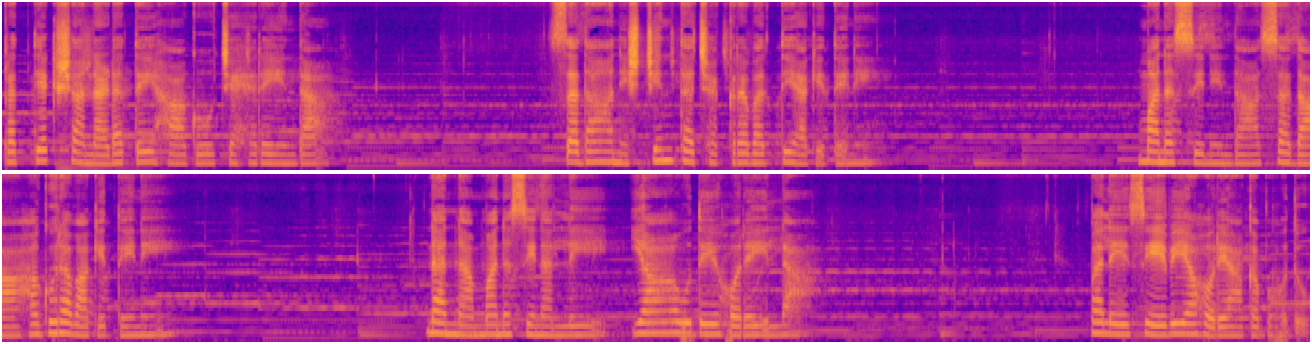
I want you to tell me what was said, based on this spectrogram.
ಪ್ರತ್ಯಕ್ಷ ನಡತೆ ಹಾಗೂ ಚೆಹರೆಯಿಂದ ಸದಾ ನಿಶ್ಚಿಂತ ಚಕ್ರವರ್ತಿಯಾಗಿದ್ದೇನೆ. ಮನಸ್ಸಿನಿಂದ ಸದಾ ಹಗುರವಾಗಿದ್ದೇನೆ. ನನ್ನ ಮನಸ್ಸಿನಲ್ಲಿ ಯಾವುದೇ ಹೊರೆ ಇಲ್ಲ. ಬಲೆ ಸೇವೆಯ ಹೊರೆ ಆಗಬಹುದು.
